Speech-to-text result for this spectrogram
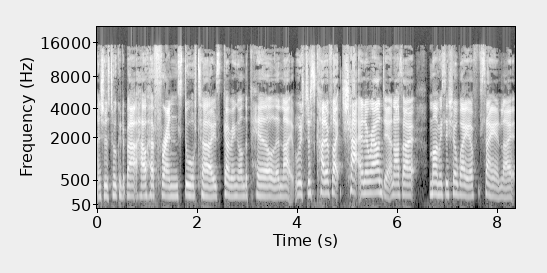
and she was talking about how her friend's daughter is going on the pill and like was just kind of like chatting around it. And I was like, Mum, is this your way of saying, like,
